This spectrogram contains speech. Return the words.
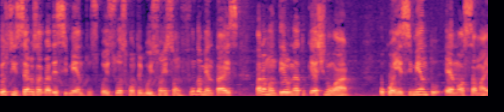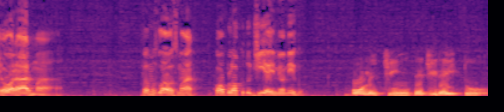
Meus sinceros agradecimentos, pois suas contribuições são fundamentais para manter o NetoCast no ar. O conhecimento é nossa maior arma. Vamos lá, Osmar. Qual o bloco do dia aí, meu amigo? Boletim de Direito.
